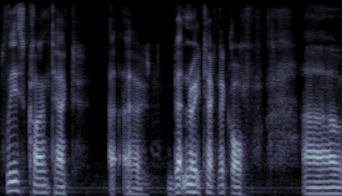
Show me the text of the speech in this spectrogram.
please contact a, a veterinary technical uh,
